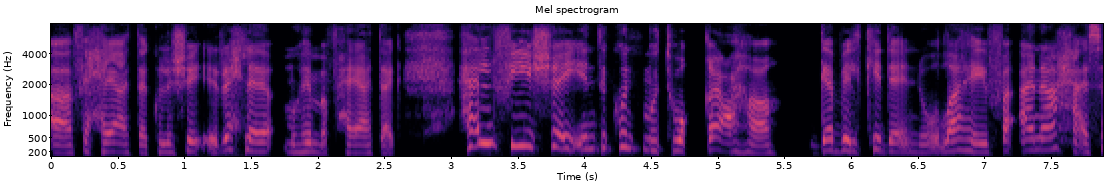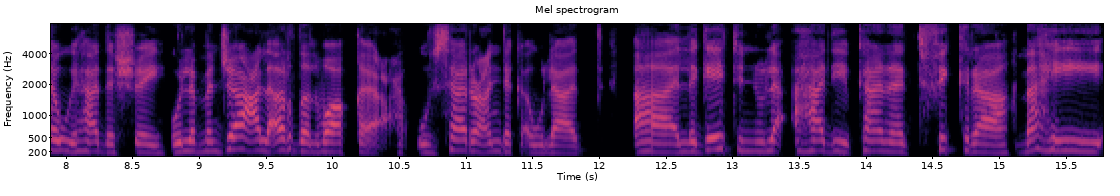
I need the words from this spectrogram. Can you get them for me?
آه في حياتك كل شيء رحلة مهمة في حياتك. هل في شيء أنت كنت متوقعها قبل كده إنه والله فأنا حأسوي هذا الشيء ولما جاء على أرض الواقع وصاروا عندك أولاد آه لقيت إنه لأ هذه كانت فكرة ما هي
